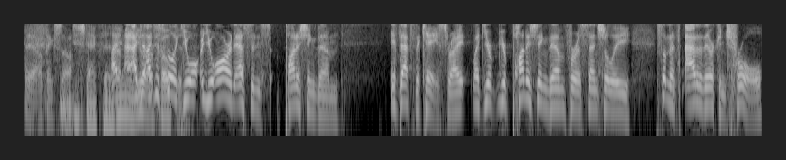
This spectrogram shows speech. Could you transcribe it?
that. Yeah, I don't think so. Just stack this. I, mean, I, ju- I are just feel like you are, you are in essence punishing them if that's the case, right? Like you're you're punishing them for essentially something that's out of their control.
